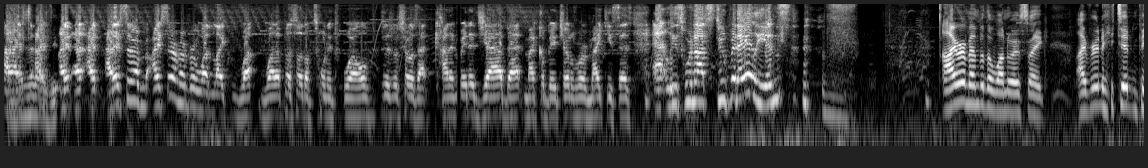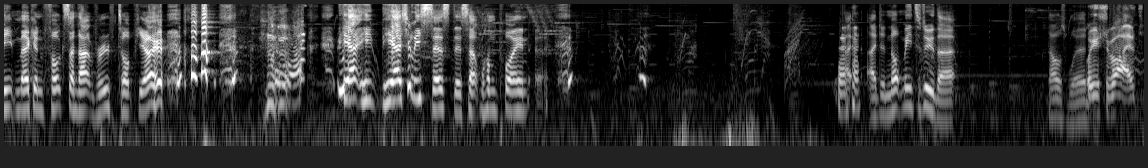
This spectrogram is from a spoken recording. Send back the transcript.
I, And then I, I I, I, I, still rem- I still remember one like what one episode of 2012 digital shows that kind of made a jab at Michael Bay Turtles where Mikey says, "At least we're not stupid aliens." I remember the one where it's like, I really did meet Megan Fox on that rooftop, yo. what? yeah, he he actually says this at one point. I, I did not mean to do that. That was weird. Well, you survived.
